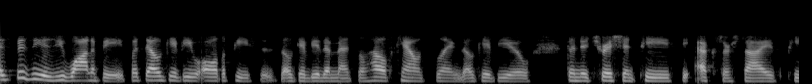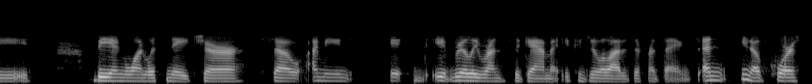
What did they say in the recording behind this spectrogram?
as busy as you want to be but they'll give you all the pieces. They'll give you the mental health counseling. They'll give you the nutrition piece the exercise piece being one with nature. So i mean it it really runs the gamut. You can do a lot of different things. And you know of course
